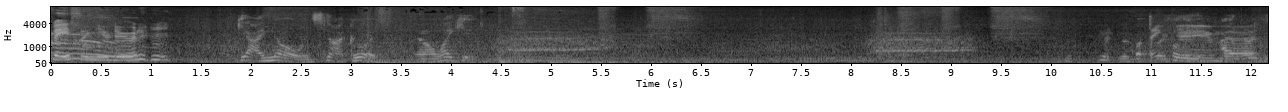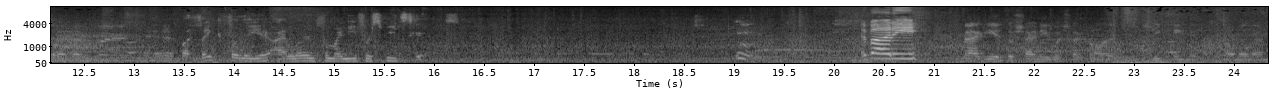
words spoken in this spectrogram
facing you, dude. Yeah, I know. It's not good. I don't like it. But thankfully, I learned from- never ends. But thankfully, I learned from my Need for Speed skills. hey, buddy. Maggy, it's a shiny wish I call it. She king it normal then.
